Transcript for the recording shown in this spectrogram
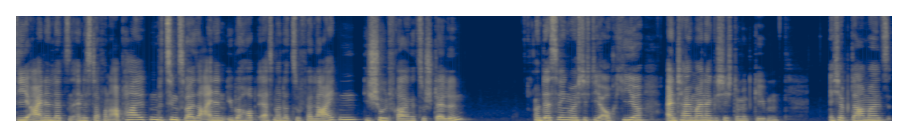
die einen letzten Endes davon abhalten, beziehungsweise einen überhaupt erstmal dazu verleiten, die Schuldfrage zu stellen. Und deswegen möchte ich dir auch hier einen Teil meiner Geschichte mitgeben. Ich habe damals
